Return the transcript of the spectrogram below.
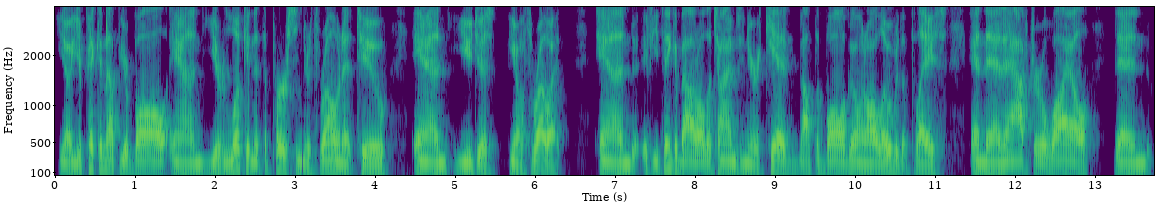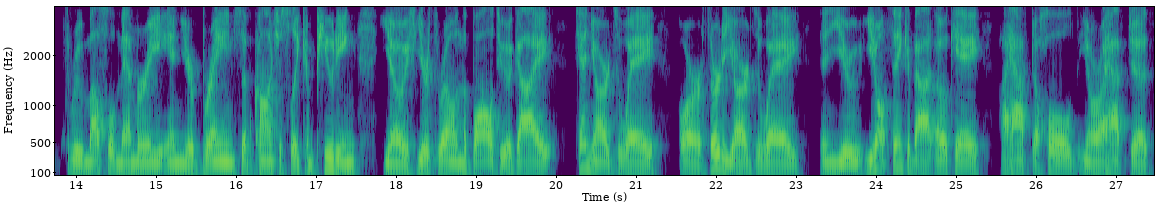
You know you're picking up your ball and you're looking at the person you're throwing it to and you just you know throw it. And if you think about all the times when you're a kid about the ball going all over the place, and then after a while, then through muscle memory and your brain subconsciously computing, you know, if you're throwing the ball to a guy 10 yards away or 30 yards away, then you you don't think about okay, I have to hold, you know, or I have to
